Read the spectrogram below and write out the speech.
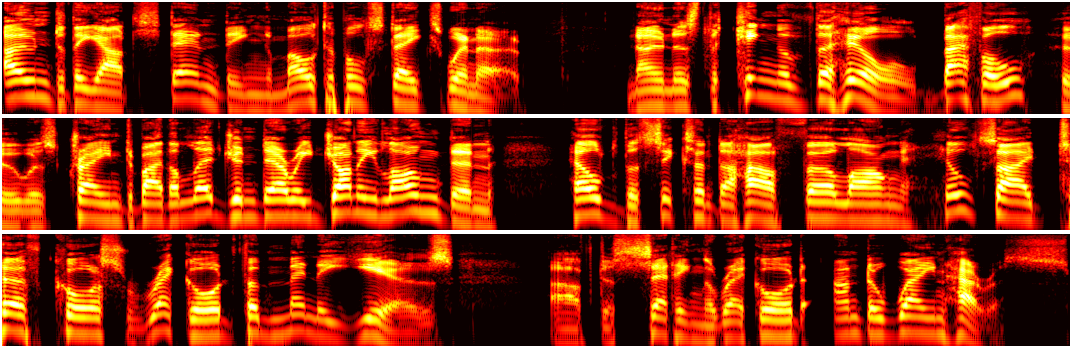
owned the outstanding multiple stakes winner known as the King of the Hill, Baffle, who was trained by the legendary Johnny Longden, held the six and a half furlong hillside turf course record for many years, after setting the record under Wayne Harris.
